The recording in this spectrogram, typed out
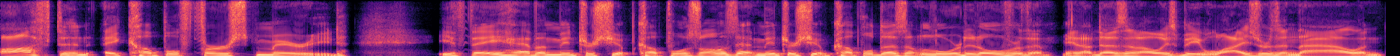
often a couple first married, if they have a mentorship couple, as long as that mentorship couple doesn't lord it over them, you know, doesn't always be wiser than thou and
